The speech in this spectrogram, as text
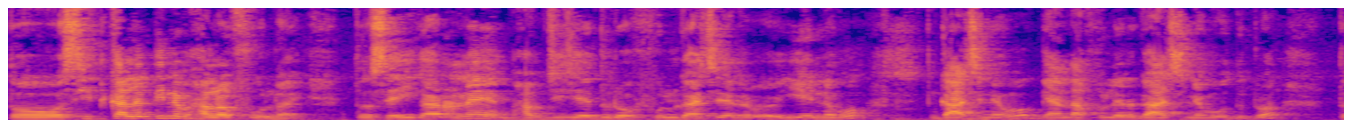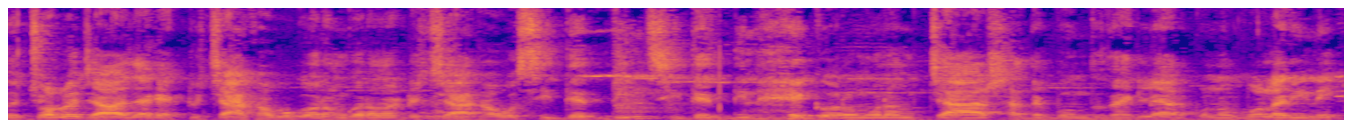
তো শীতকালের দিনে ভালো ফুল হয়। তো সেই কারণে ভাবছি যে দুটো ফুল গাছের ইয়ে নেব, গাছ নেব, গাঁদা ফুলের গাছ নেব দুটো। তো চলো যাওয়া যাক, একটু চা খাব, গরম গরম একটু চা খাব। শীতের দিন, শীতের দিনে গরম গরম চা আর সাথে বন্ধু থাকলে আর কোনো বলারই নেই।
